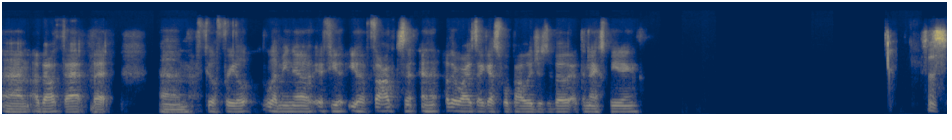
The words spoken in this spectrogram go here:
um, about that, but um, feel free to let me know if you you have thoughts. And otherwise, I guess we'll probably just vote at the next meeting. This is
